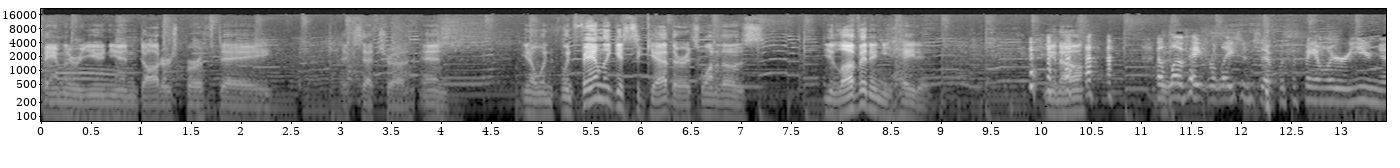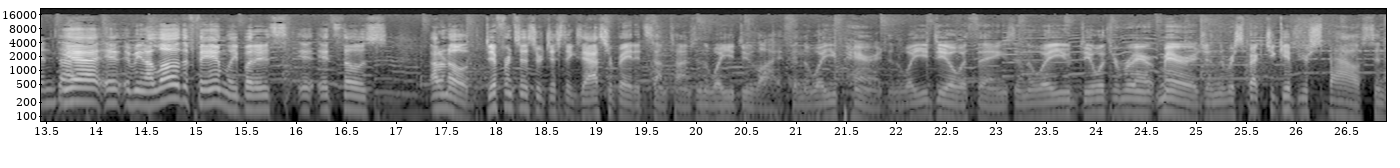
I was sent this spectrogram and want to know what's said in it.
family reunion, daughter's birthday, etc. And you know when when family gets together, it's one of those you love it and you hate it. You know. a love hate relationship with the family reunions. Huh? Yeah, it, I mean, I love the family, but it's it, it's those I don't know differences are just exacerbated sometimes in the way you do life, and the way you parent, and the way you deal with things, and the way you deal with your mar- marriage, and the respect you give your spouse, and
